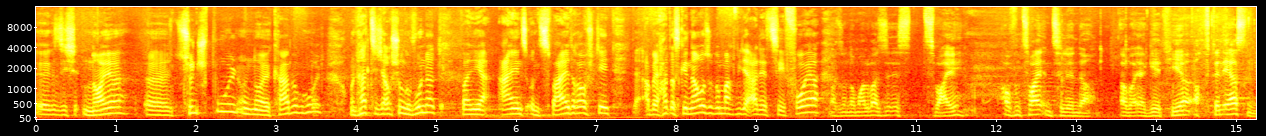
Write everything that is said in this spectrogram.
äh, sich neue äh, Zündspulen und neue Kabel geholt und hat sich auch schon gewundert, weil hier 1 und 2 draufsteht. Aber er hat das genauso gemacht wie der ADC vorher. Also normalerweise ist zwei auf dem zweiten Zylinder. Aber er geht hier auf den ersten.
